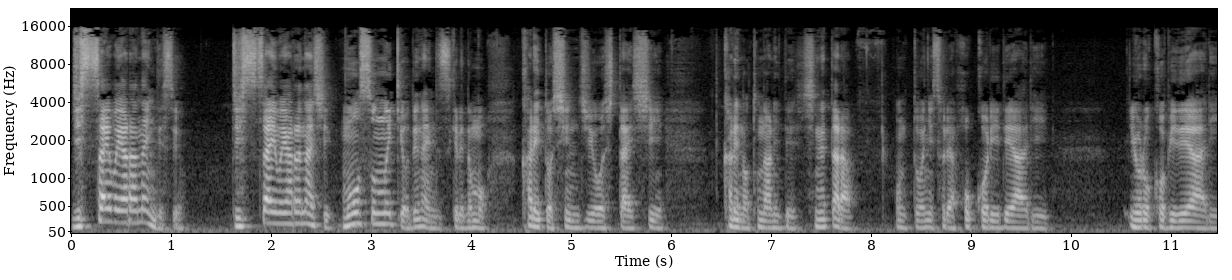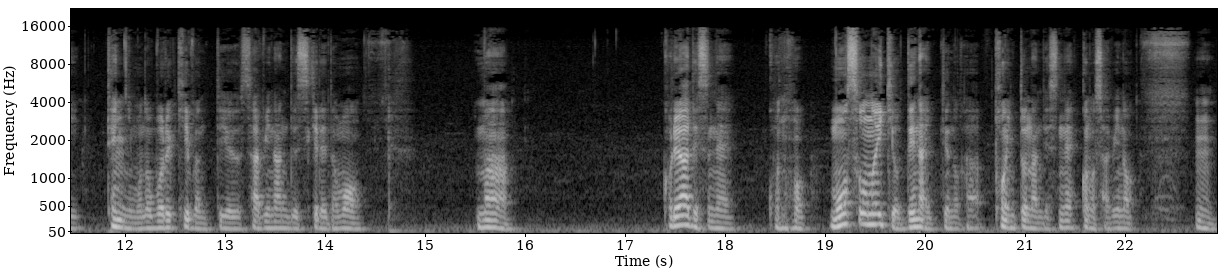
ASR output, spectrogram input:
実際はやらないんですよ。実際はやらないし妄想の域を出ないんですけれども彼と心中をしたいし彼の隣で死ねたら本当にそれは誇りであり喜びであり天にも昇る気分っていうサビなんですけれどもまあこれはですねこの妄想の域を出ないっていうのがポイントなんですねこのサビの。うん。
